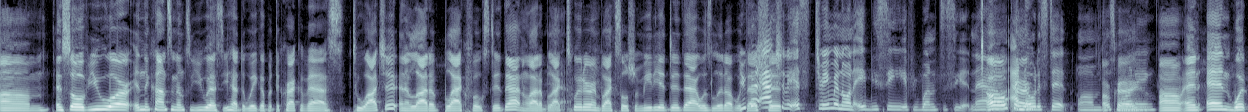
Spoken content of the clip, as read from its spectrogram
Um, and so if you are in the continental U.S., you had to wake up at the crack of ass to watch it, and a lot of black folks did that, and a lot of black Twitter and black social media did that. Was lit up with you that could shit. actually. It's streaming on ABC if you wanted to see it now. Oh, okay. I noticed it um this okay. morning. Um, and and what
